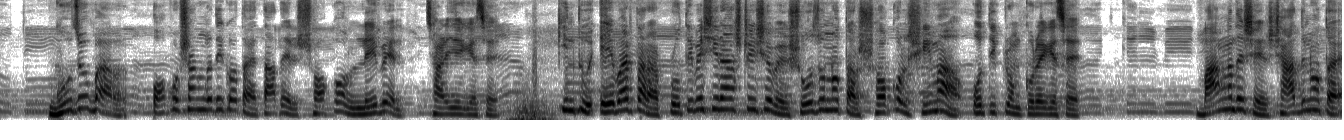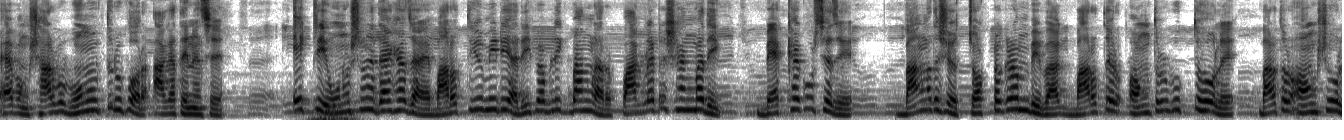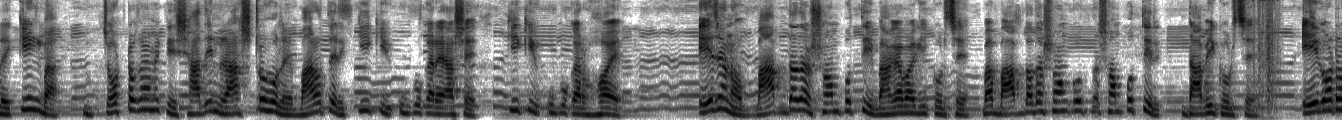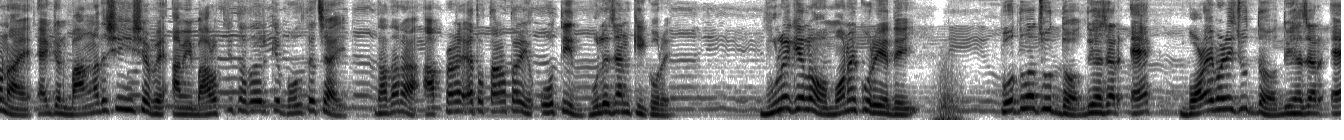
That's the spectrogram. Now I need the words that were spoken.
গুজব আর অপসাংবাদিকতায় তাদের সকল লেভেল ছাড়িয়ে গেছে। কিন্তু এবার তারা প্রতিবেশী রাষ্ট্র হিসেবে সৌজন্যতার সকল সীমা অতিক্রম করে গেছে। বাংলাদেশের স্বাধীনতা এবং সার্বভৌমত্বের উপর আঘাত এনেছে। একটি অনুষ্ঠানে দেখা যায়, ভারতীয় মিডিয়া রিপাবলিক বাংলার পাগলাটে সাংবাদিক ব্যাখ্যা করছে যে, বাংলাদেশের চট্টগ্রাম বিভাগ ভারতের অন্তর্ভুক্ত হলে, ভারতের অংশ হলে কিংবা চট্টগ্রাম একটি স্বাধীন রাষ্ট্র হলে ভারতের কি কি উপকারে আসে, কি কি উপকার হয়? এ যেন বাপদাদার সম্পত্তি ভাগাভাগি করছে বা বাপদাদার সম্পত্তির দাবি করছে। এই ঘটনায় একজন বাংলাদেশি হিসেবে আমি ভারতীয় দাদাদেরকে বলতে চাই, দাদারা, আপনারা এত তাড়াতাড়ি অতীত ভুলে যান কি করে? ভুলে গেলেও মনে করিয়ে দেই, পদুয়া যুদ্ধ দুই এক, বড়াইবাড়ি যুদ্ধ দুই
